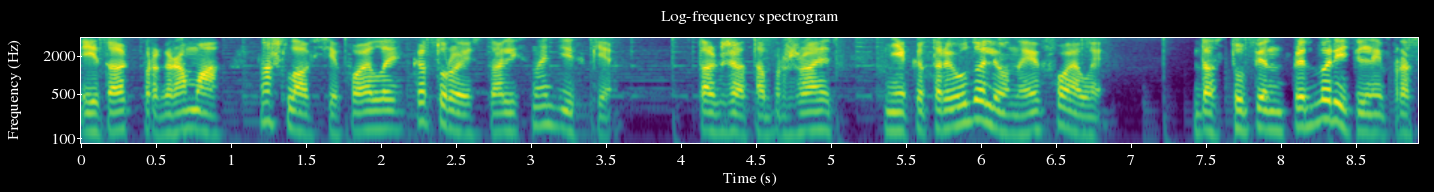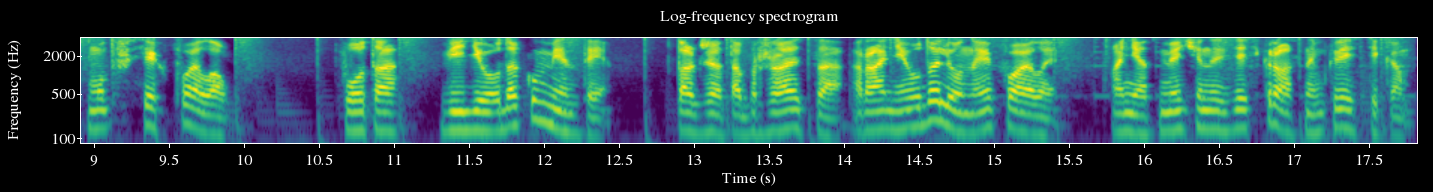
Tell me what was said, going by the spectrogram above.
Итак, программа нашла все файлы, которые остались на диске. Также отображает некоторые удаленные файлы. Доступен предварительный просмотр всех файлов. Фото, видео, документы. Также отображаются ранее удаленные файлы. Они отмечены здесь красным крестиком.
